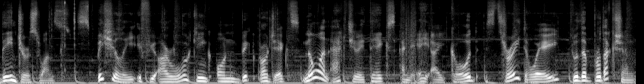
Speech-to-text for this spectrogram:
dangerous ones. Especially if you are working on big projects, no one actually takes an AI code straight away to the production.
